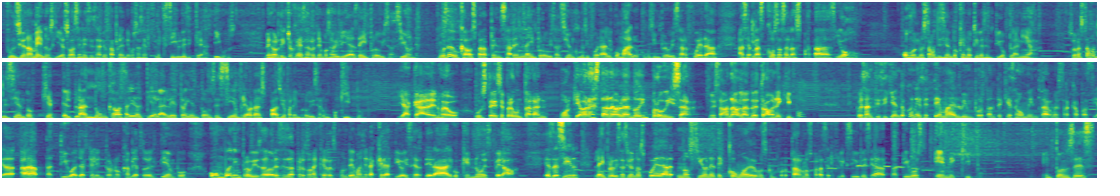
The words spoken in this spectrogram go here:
funciona menos y eso hace necesario que aprendamos a ser flexibles y creativos. Mejor dicho, que desarrollemos habilidades de improvisación. Estamos educados para pensar en la improvisación como si fuera algo malo, como si improvisar fuera, hacer las cosas a las patadas. Y ojo, ojo, no estamos diciendo que no tiene sentido planear. Solo estamos diciendo que el plan nunca va a salir al pie de la letra y entonces siempre habrá espacio para improvisar un poquito. Y acá, de nuevo, ustedes se preguntarán, ¿por qué ahora están hablando de improvisar? ¿No estaban hablando de trabajo en equipo? Pues antisiguiendo con ese tema de lo importante que es aumentar nuestra capacidad adaptativa ya que el entorno cambia todo el tiempo, un buen improvisador es esa persona que responde de manera creativa y certera a algo que no esperaba. Es decir, la improvisación nos puede dar nociones de cómo debemos comportarnos para ser flexibles y adaptativos en equipo. Entonces,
